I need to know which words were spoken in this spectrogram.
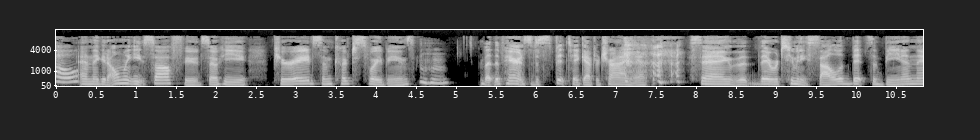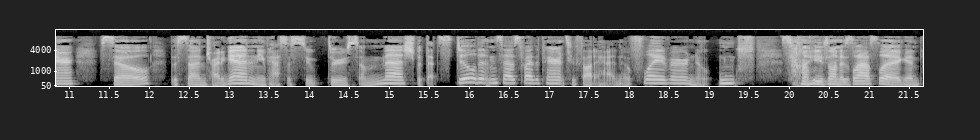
Oh. And they could only eat soft food, so he pureed some cooked soybeans. Mm-hmm. But the parents did a spit take after trying it, saying that there were too many solid bits of bean in there. So the son tried again and he passed the soup through some mesh, but that still didn't satisfy the parents who thought it had no flavor, no oomph. So he's on his last leg and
